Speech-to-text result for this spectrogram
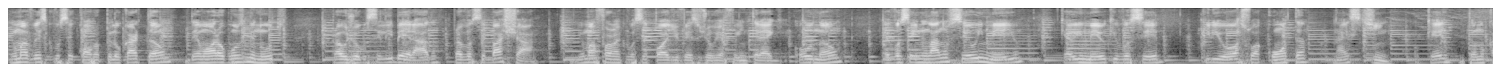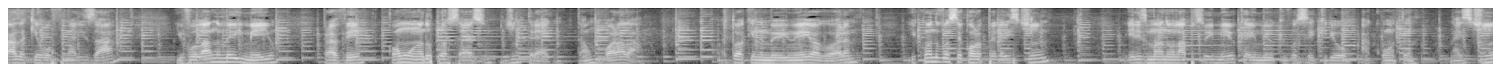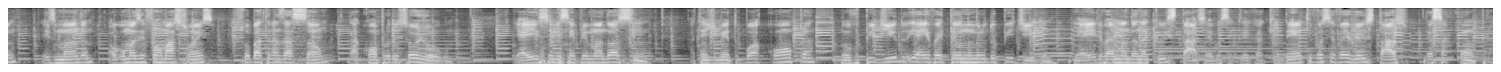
E uma vez que você compra pelo cartão, demora alguns minutos para o jogo ser liberado para você baixar. E uma forma que você pode ver se o jogo já foi entregue ou não é você indo lá no seu e-mail, que é o e-mail que você criou a sua conta na Steam, ok? Então no caso aqui eu vou finalizar e vou lá no meu e-mail para ver como anda o processo de entrega. Então bora lá. Eu estou aqui no meu e-mail agora e quando você compra pela Steam, eles mandam lá para o seu e-mail, que é o e-mail que você criou a conta na Steam, eles mandam algumas informações sobre a transação da compra do seu jogo. E aí eles sempre mandam assim: atendimento boa compra, novo pedido e aí vai ter o número do pedido. E aí ele vai mandando aqui o status. Aí você clica aqui dentro e você vai ver o status dessa compra.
